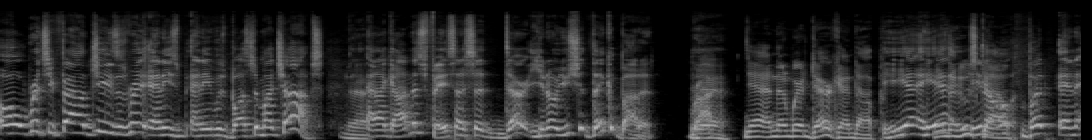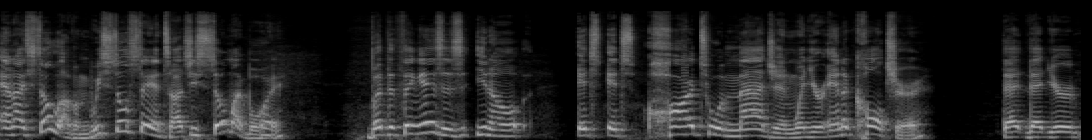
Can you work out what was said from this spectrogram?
"Oh, Richie found Jesus," Ri-" and he's and he was busting my chops. Yeah. And I got in his face and I said, "Derek, you know, you should think about it." right. yeah, and then where'd Derek end up? Yeah, yeah. In the you know, but and and I still love him. We still stay in touch. He's still my boy. But the thing is, is you know, it's it's hard to imagine when you're in a culture that that you're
